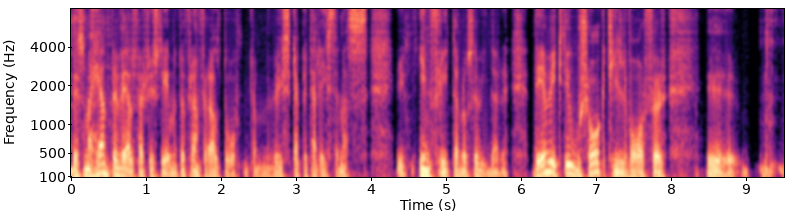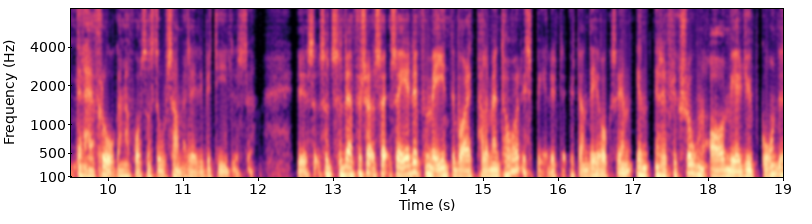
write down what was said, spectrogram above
det som har hänt med välfärdssystemet och framförallt då de riskkapitalisternas eh, inflytande och så vidare. Det är en viktig orsak till varför eh, den här frågan har fått så stor samhällelig betydelse. Så, så, så därför så, så, är det för mig inte bara ett parlamentariskt spel utan det är också en, en, en reflektion av mer djupgående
